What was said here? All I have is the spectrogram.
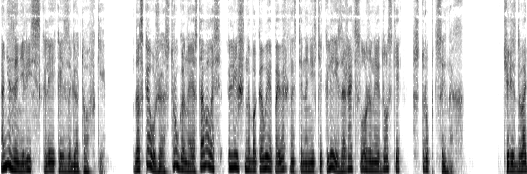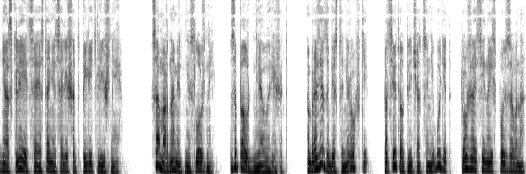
они занялись склейкой заготовки. Доска уже остругана, и оставалось лишь на боковые поверхности нанести клей и зажать сложенные доски в струбцинах. Через два дня склеится и останется лишь отпилить лишнее. Сам орнамент несложный, за полдня вырежет. Образец без тонировки, по цвету отличаться не будет, тоже осина использована.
